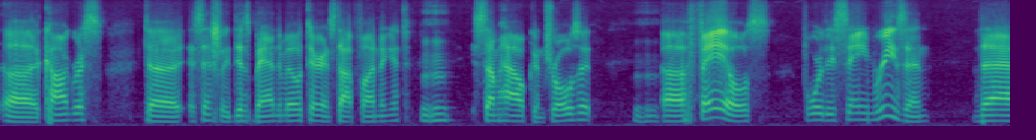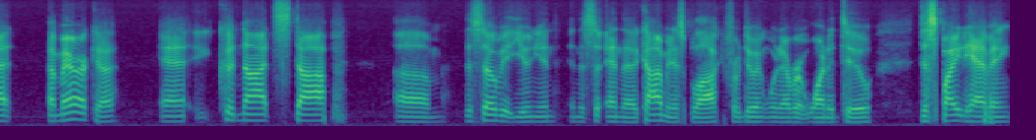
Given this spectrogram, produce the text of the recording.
uh, Congress to essentially disband the military and stop funding it hmm somehow controls it Mhm. uh, fails for the same reason that America uh, could not stop um, the Soviet Union and the and the communist bloc from doing whatever it wanted to, despite having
